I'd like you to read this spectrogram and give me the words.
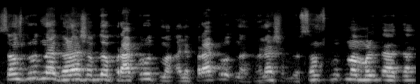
સંસ્કૃતના ઘણા શબ્દો પ્રાકૃતમાં અને પ્રાકૃતના ઘણા શબ્દો સંસ્કૃતમાં મળતા હતા.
